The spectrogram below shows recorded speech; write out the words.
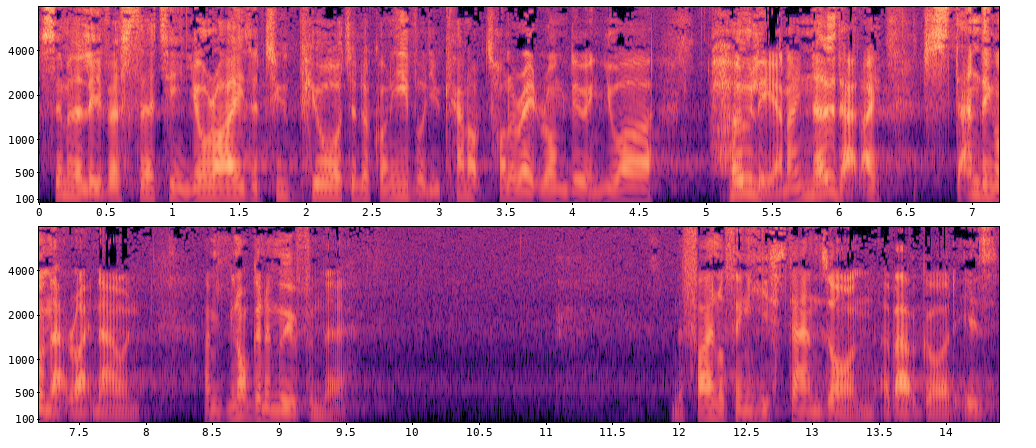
Similarly, verse 13, your eyes are too pure to look on evil. You cannot tolerate wrongdoing. You are holy, and I know that. I'm standing on that right now, and I'm not going to move from there. And the final thing he stands on about God is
